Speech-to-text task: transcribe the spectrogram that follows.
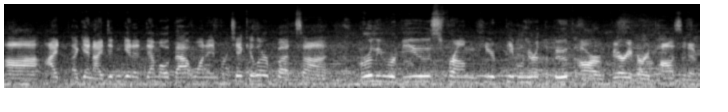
Uh, I, again, I didn't get a demo of that one in particular, but uh, early reviews from here, people here at the booth are very, very positive,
